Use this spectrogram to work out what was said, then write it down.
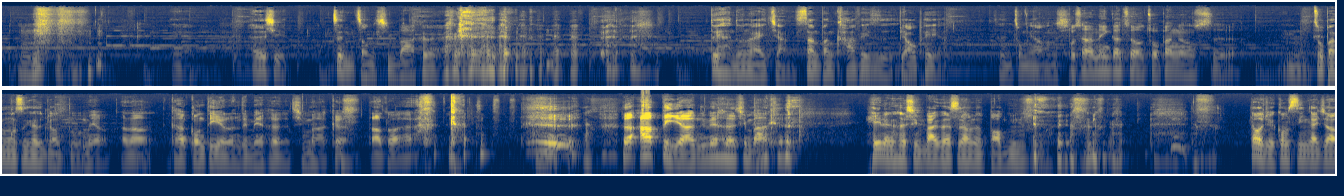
嗯，对，还是写正宗星巴克。对很多人来讲，上班咖啡是标配啊，是很重要的东西。不是啊，那应该只有坐办公室。嗯，坐办公室应该是比较多。没有，然后看工地有人这边喝星巴克，他说：“喝阿比啊，那边喝星巴克。”黑人喝星巴克是他们的保命符。但我觉得公司应该就要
